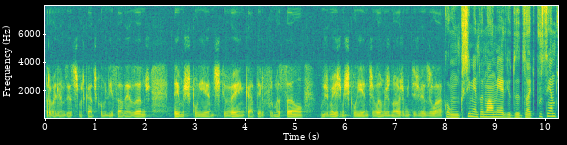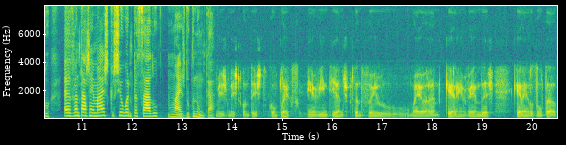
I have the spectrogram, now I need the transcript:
trabalhamos esses mercados, como lhe disse, há 10 anos, temos clientes que vêm cá ter formação, os mesmos clientes vamos nós muitas vezes lá. Com um crescimento anual médio de 18%, a vantagem mais cresceu o ano passado mais do que nunca. Mesmo complexo, em 20 anos, portanto foi o maior ano, quer em vendas, quer em resultado.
